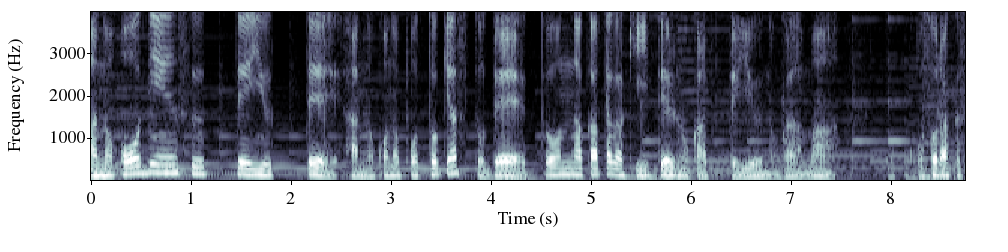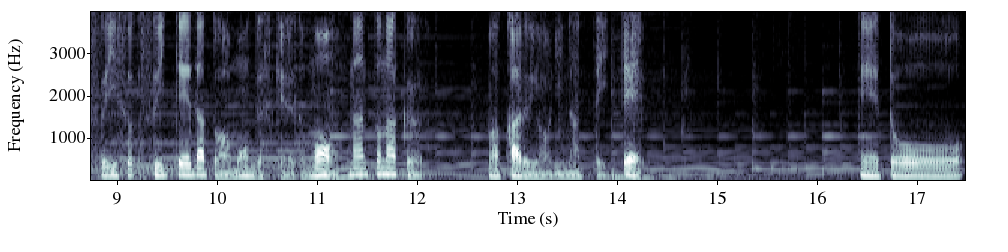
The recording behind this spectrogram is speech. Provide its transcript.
あのオーディエンスって言ってあのこのポッドキャストでどんな方が聞いてるのかっていうのがまあおそらく推推定だとは思うんですけれどもなんとなくわかるようになっていてえっ、ー、と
